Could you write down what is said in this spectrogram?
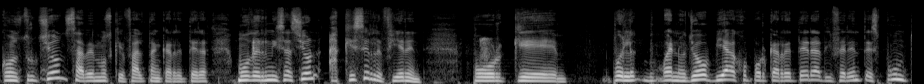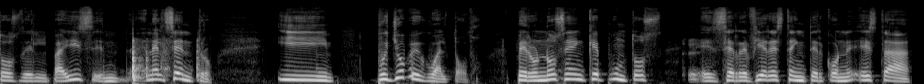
construcción, sabemos que faltan carreteras. Modernización, ¿a qué se refieren? Porque pues bueno, yo viajo por carretera a diferentes puntos del país, en, el centro, y pues yo veo igual todo, pero no sé en qué puntos eh, se refiere esta, esta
